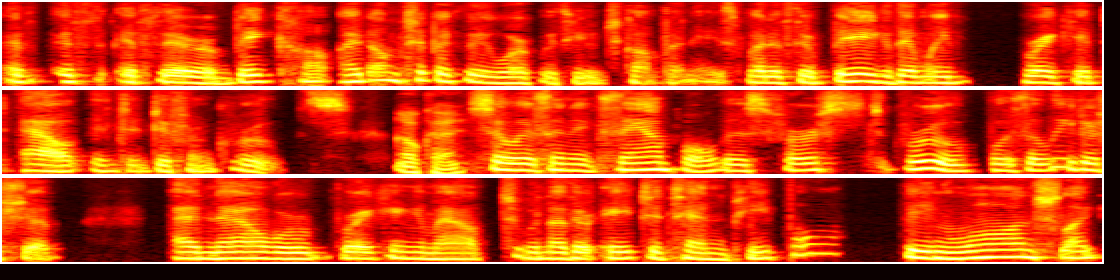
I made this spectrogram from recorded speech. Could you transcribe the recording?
If, if, if they're a big, com- I don't typically work with huge companies, but if they're big, then we break it out into different groups. Okay. So as an example, this first group was a leadership and now we're breaking them out to another eight to 10 people being launched like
